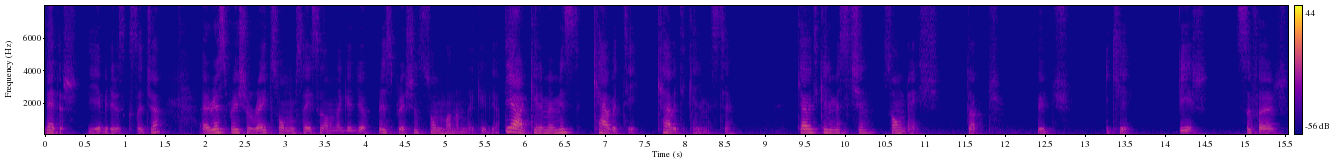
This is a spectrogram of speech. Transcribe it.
nedir diyebiliriz kısaca. E, respiration rate solunum sayısı anlamına geliyor. Respiration solunum anlamına geliyor. Diğer kelimemiz cavity. Cavity kelimesi. Cavity kelimesi için son 5, 4, 3, 2, 1, 0.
